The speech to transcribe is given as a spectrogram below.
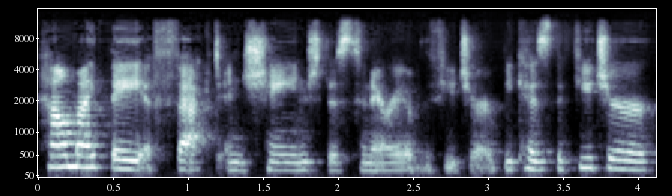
how might they affect and change this scenario of the future? Because the future,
